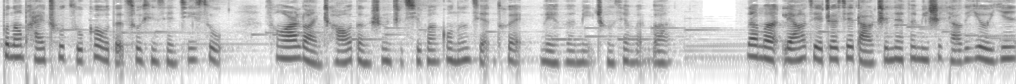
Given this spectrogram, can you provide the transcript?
不能排出足够的促性腺激素，从而卵巢等生殖器官功能减退，内分泌呈现紊乱。那么，了解这些导致内分泌失调的诱因，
